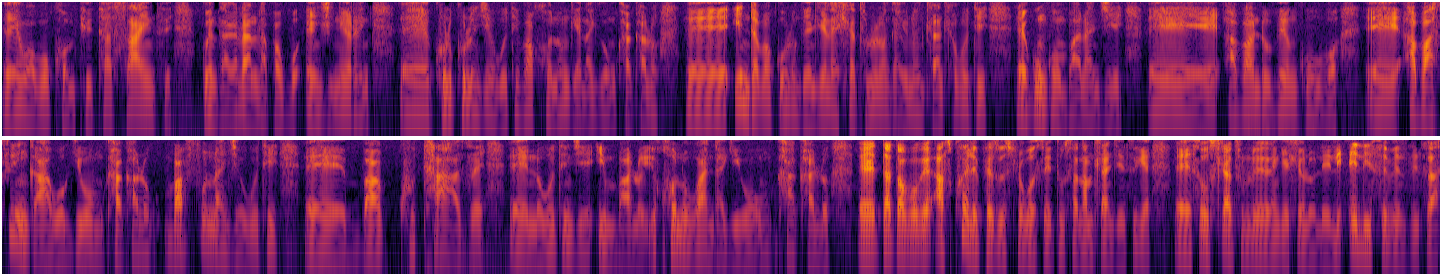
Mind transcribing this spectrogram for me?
eh, wabo computer science kwenzakalani lapha kubo engineering eh khulukhulu nje ukuthi bakhona ukungena kuyomkhakha lo eh indaba nkulu ngendlela ehlathulula ngayo nonhlanhla ukuthi eh kungombana nje eh abantu bengubo eh abasingako kiwo umkhakha lo bafuna nje ukuthi eh bakhuthaze eh nokuthi nje imbalo ikhona ukwanda kiwo umkhakha lo eh tatwabo ke asikhwele phezulu isihloko sethu sanamhlanje sike eh sosihlathululele ngehlelo leli elisebenzisa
